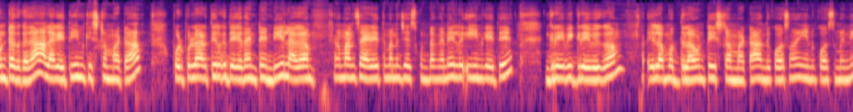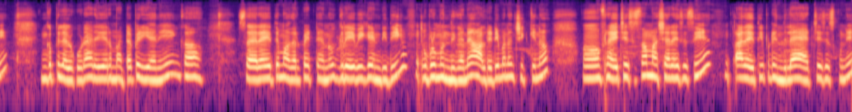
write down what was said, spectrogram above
ఉంటుంది కదా అలాగైతే ఈయనకి ఇష్టం అన్నమాట. పొడి పొడి ఆడితే ఇలాగ దిగదంటే అండి. ఇలాగా మన సైడ్ అయితే మనం చేసుకుంటాం కానీ ఈయనకైతే గ్రేవీ గ్రేవీగా ఇలా ముద్దలా ఉంటే ఇష్టం అన్నమాట. అందుకోసం ఈయన కోసమని ఇంకా పిల్లలు కూడా అడిగారు అన్నమాట బిర్యానీ. ఇంకా సరే అయితే మొదలు పెట్టాను గ్రేవీకి అండి ఇది ఇప్పుడు ముందుగానే ఆల్రెడీ మనం చికెన్ ఫ్రై చేసేసాం మసాలా వేసేసి అదైతే ఇప్పుడు ఇందులో యాడ్ చేసేసుకుని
